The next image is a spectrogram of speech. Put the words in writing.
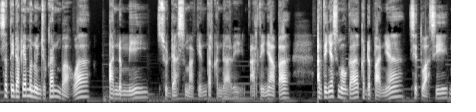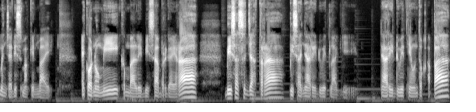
setidaknya menunjukkan bahwa pandemi sudah semakin terkendali. Artinya apa? Artinya semoga ke depannya situasi menjadi semakin baik. Ekonomi kembali bisa bergairah, bisa sejahtera, bisa nyari duit lagi. Nyari duitnya untuk apa?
